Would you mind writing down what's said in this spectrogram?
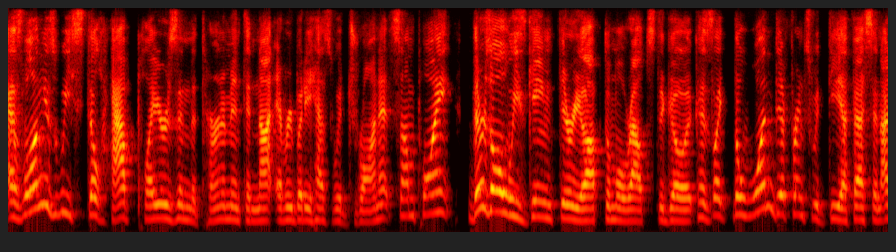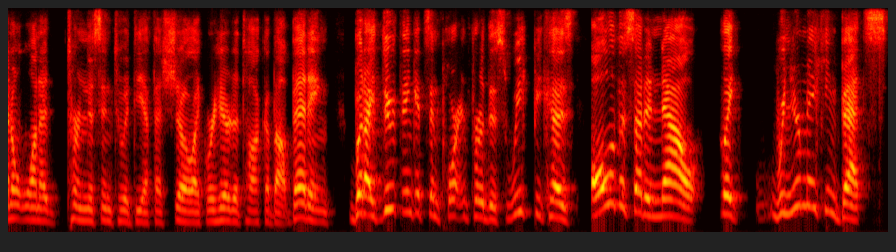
as long as we still have players in the tournament and not everybody has withdrawn at some point, there's always game theory optimal routes to go. Because, like, the one difference with DFS, and I don't want to turn this into a DFS show, like, we're here to talk about betting, but I do think it's important for this week because all of a sudden now, like, when you're making bets,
